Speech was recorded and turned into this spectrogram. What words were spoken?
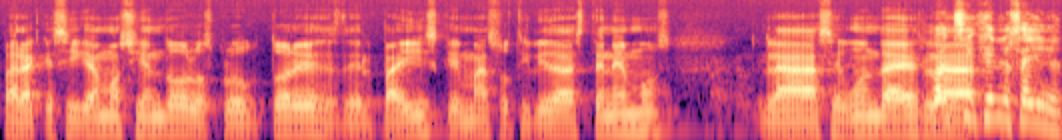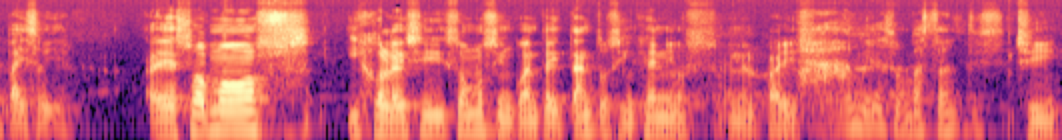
para que sigamos siendo los productores del país que más utilidades tenemos. La segunda es la... ¿Cuántos ingenios hay en el país, oye? Eh, somos Híjole, sí, somos cincuenta y tantos ingenios en el país. Ah, mira, son bastantes. Sí.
